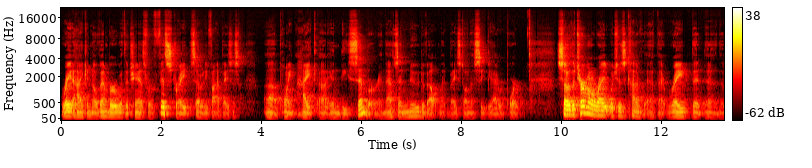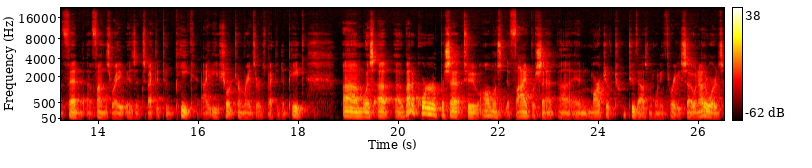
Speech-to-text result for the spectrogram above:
rate hike in November with a chance for a fifth straight 75 basis uh, point hike uh, in December, and that's a new development based on the CPI report. So the terminal rate, which is kind of at that rate that uh, the Fed uh, funds rate is expected to peak, i.e., short-term rates are expected to peak, um, was up about a quarter of a percent to almost five percent uh, in March of t- 2023. So, in other words,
